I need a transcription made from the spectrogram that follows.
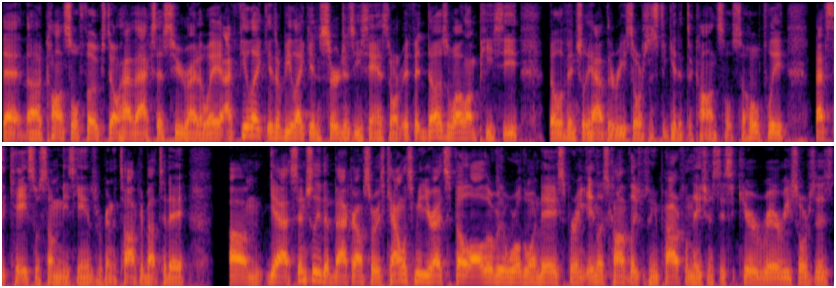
that uh, console folks don't have access to right away. I feel like it'll be like Insurgency Sandstorm. If it does well on PC, they'll eventually have the resources to get it to console. So hopefully that's the case with some of these games we're going to talk about today. Um, yeah, essentially the background story is countless meteorites fell all over the world one day, spurring endless conflicts between powerful nations to secure rare resources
